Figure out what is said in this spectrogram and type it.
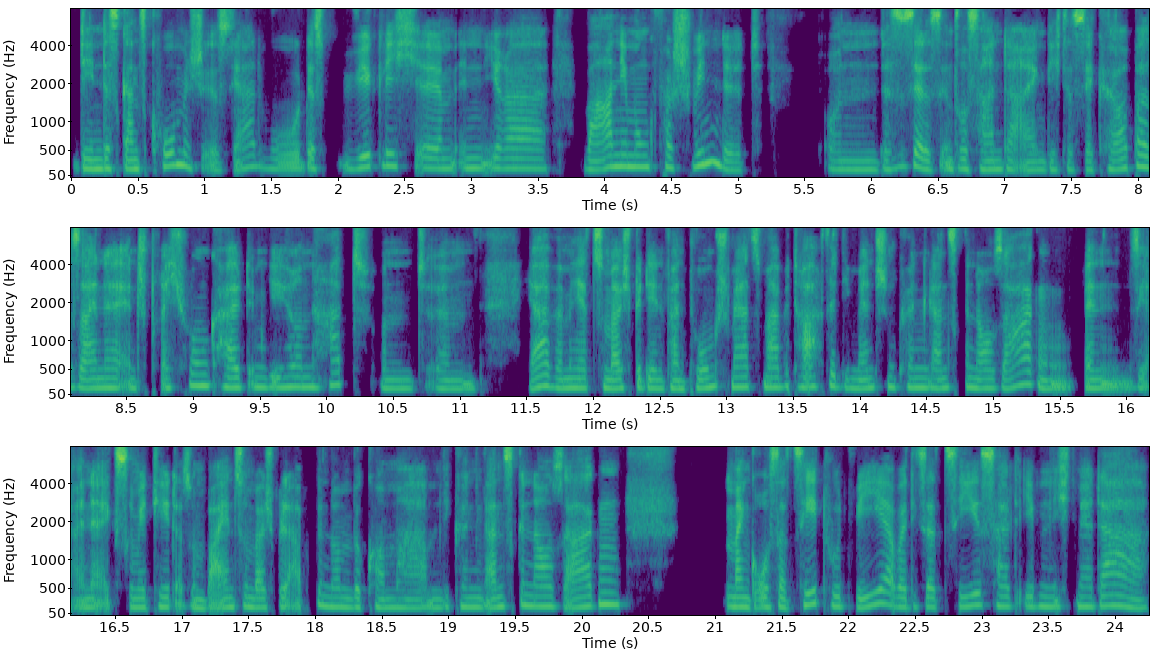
denen das ganz komisch ist, ja, wo das wirklich ähm, in ihrer Wahrnehmung verschwindet. Und das ist ja das Interessante eigentlich, dass der Körper seine Entsprechung halt im Gehirn hat. Und ähm, ja, wenn man jetzt zum Beispiel den Phantomschmerz mal betrachtet, die Menschen können ganz genau sagen, wenn sie eine Extremität, also ein Bein zum Beispiel abgenommen bekommen haben, die können ganz genau sagen, mein großer C tut weh, aber dieser C ist halt eben nicht mehr da.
